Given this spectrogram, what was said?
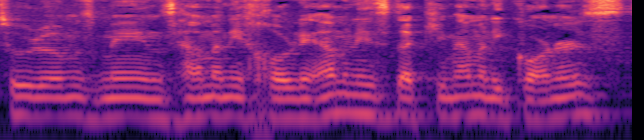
Two rooms means how many cholim, how many zdakim, how many corners?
